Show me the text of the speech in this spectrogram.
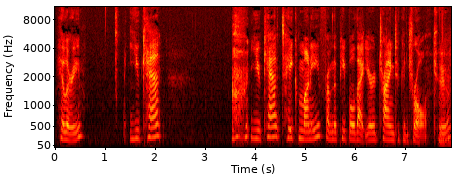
"Hillary, you can't you can't take money from the people that you're trying to control. True.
